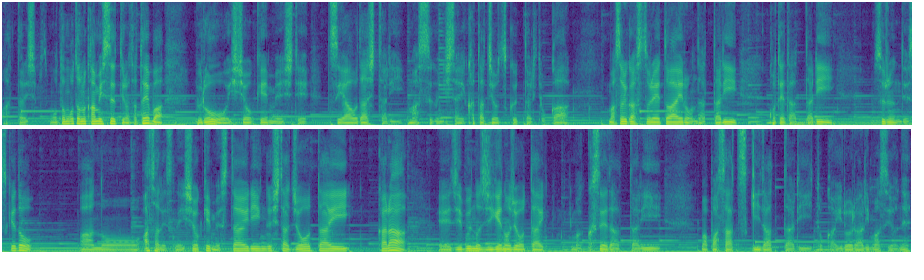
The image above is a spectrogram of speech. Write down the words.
あったりします。もともとの髪質っていうのは例えばブローを一生懸命してツヤを出したりまっすぐにしたり形を作ったりとか、まあ、それがストレートアイロンだったりコテだったりするんですけどあの朝ですね一生懸命スタイリングした状態から、えー、自分の地毛の状態、まあ、癖だったり、まあ、パサつきだったりとかいろいろありますよね。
